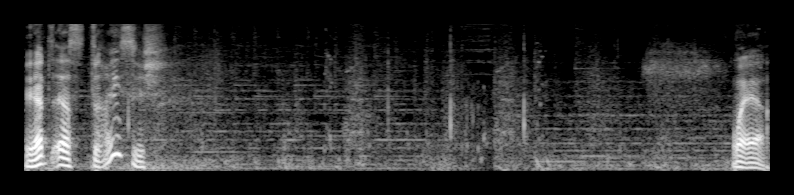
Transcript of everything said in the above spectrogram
Er hat erst 30. Mal er.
